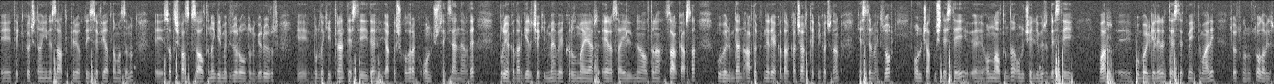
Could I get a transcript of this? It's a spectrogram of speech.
E, teknik açıdan yine saatlik periyotta hisse fiyatlamasının e, satış baskısı altına girmek üzere olduğunu görüyoruz. E, buradaki trend desteği de yaklaşık olarak 13.80'lerde. Buraya kadar geri çekilme ve kırılma eğer RSI 50'nin altına sarkarsa bu bölümden artık nereye kadar kaçar teknik açıdan kestirmek zor. 13.60 desteği, e, onun altında 13.51 desteği var. E, bu bölgeleri test etme ihtimali söz konusu olabilir.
